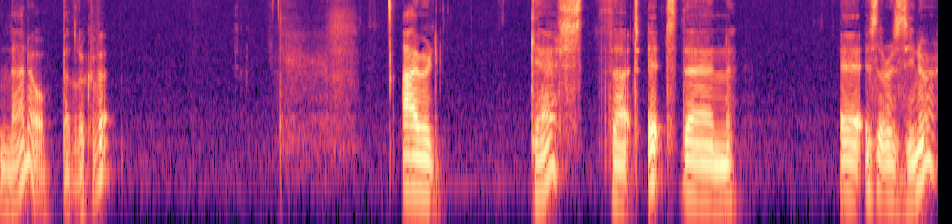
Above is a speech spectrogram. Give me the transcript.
nano by the look of it. I would guess that it then. Uh, is there a Zener?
